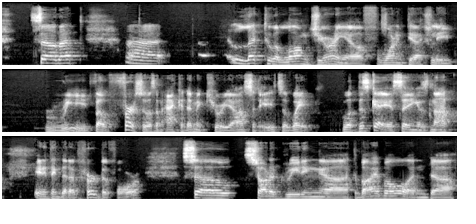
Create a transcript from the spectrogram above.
so that uh, led to a long journey of wanting to actually read. Well, first, it was an academic curiosity. So, wait, what this guy is saying is not anything that I've heard before. So, started reading uh, the Bible, and uh,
